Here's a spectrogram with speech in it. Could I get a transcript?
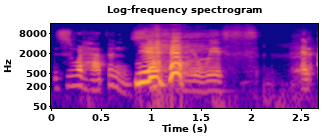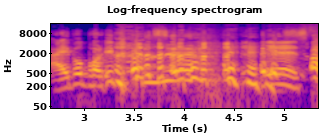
this is what happens Yeah. when you're with an able bodied person. Yes. Yes. so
